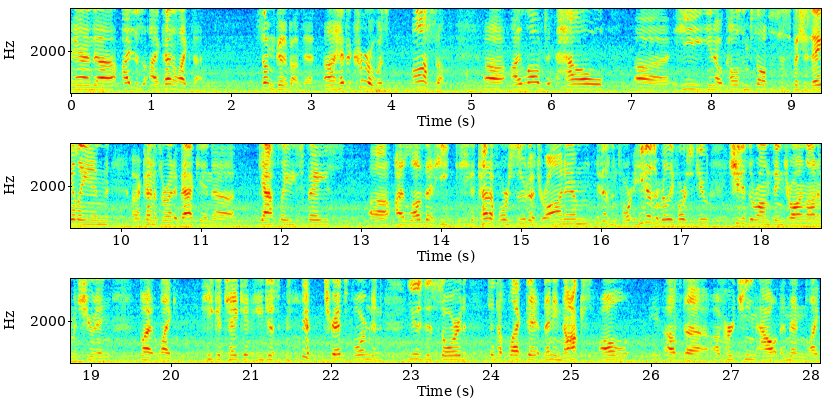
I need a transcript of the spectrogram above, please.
And uh, I just, I kind of like that. Something good about that. Uh, Hebikura was awesome. Uh, I loved how uh, he, you know, calls himself a suspicious alien, uh, kind of throwing it back in uh, Gaff Lady's face. Uh, I love that he, he kind of forces her to draw on him. He doesn't for, he doesn't really force her to. She did the wrong thing drawing on him and shooting, but like he could take it. He just transformed and used his sword to deflect it. Then he knocks all of the of her team out and then like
